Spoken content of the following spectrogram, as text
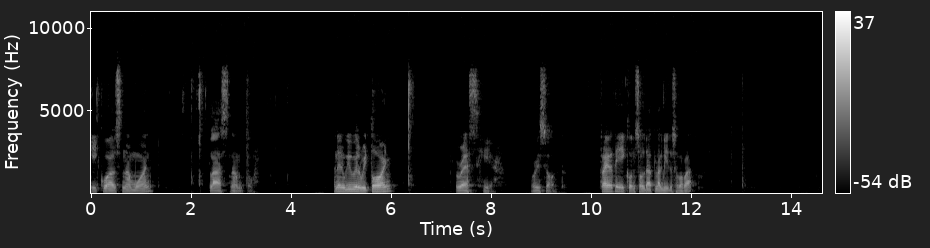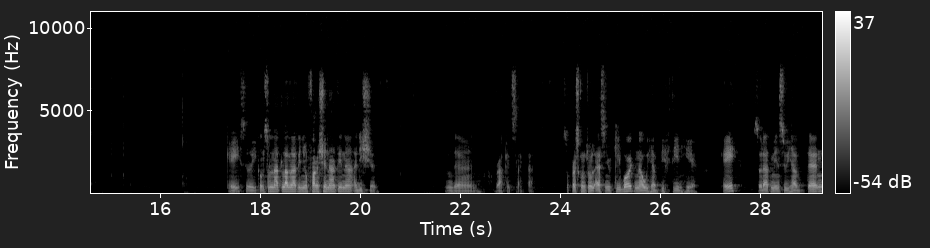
equals num1 plus num2. And then we will return res here result. Try natin i-console that log dito sa baba. Okay, so i-console lang natin yung function natin na addition. And then brackets like that. So press Ctrl S on your keyboard. Now we have 15 here. Okay? So that means we have 10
